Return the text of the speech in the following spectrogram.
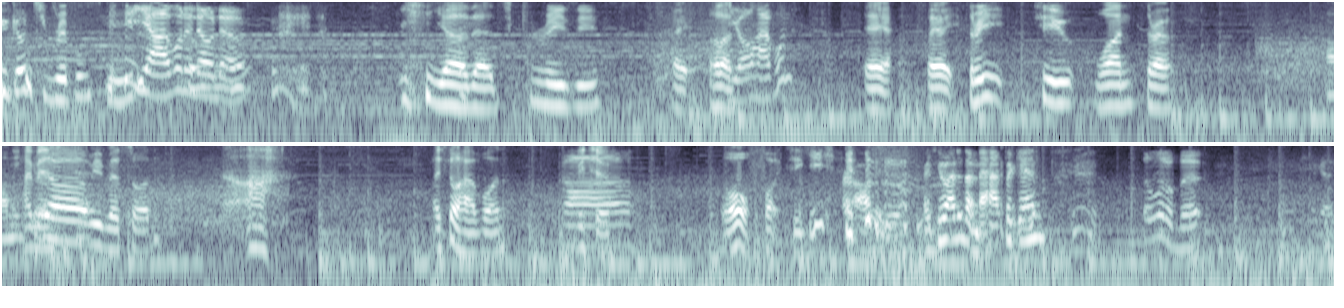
you go triple speed? yeah, I want to know no. Yo, that's crazy. Alright, hold on. You all have one? Yeah, yeah. Wait, wait. Three, two, one, throw. Oh, I missed. No, we missed one. Ah, I still have one. Me too. Oh, fuck, Tiki. Are you? Are you out of the map again? a little bit. Okay.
